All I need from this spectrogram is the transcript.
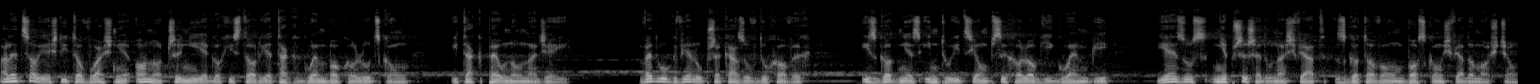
Ale co, jeśli to właśnie ono czyni jego historię tak głęboko ludzką i tak pełną nadziei? Według wielu przekazów duchowych i zgodnie z intuicją psychologii głębi, Jezus nie przyszedł na świat z gotową boską świadomością.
